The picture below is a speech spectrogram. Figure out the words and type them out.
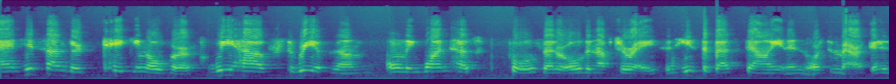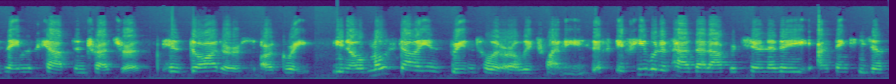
and his sons are taking over. We have three of them. Only one has foals that are old enough to race, and he's the best stallion in North America. His name is Captain Treacherous. His daughters are great. You know, most stallions breed until their early 20s. If, if he would have had that opportunity, I think he just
